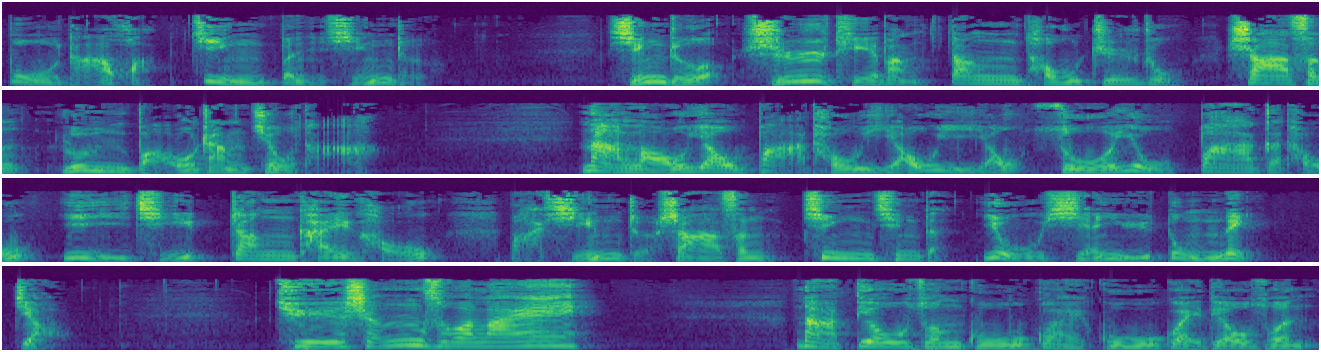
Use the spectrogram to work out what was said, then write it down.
不答话，径奔行者。行者使铁棒当头支住，沙僧抡宝杖就打。那老妖把头摇一摇，左右八个头一起张开口，把行者沙僧轻轻的又衔于洞内，叫：“取绳索来。”那刁钻古怪古怪刁钻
